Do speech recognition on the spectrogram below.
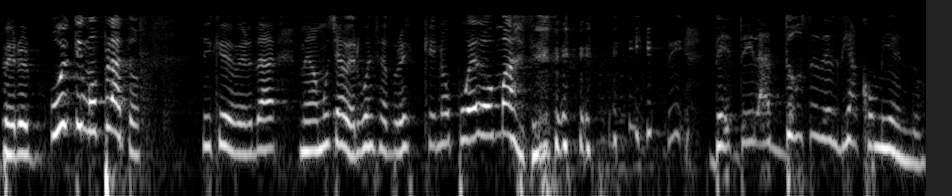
Pero el último plato, es que de verdad me da mucha vergüenza, pero es que no puedo más. desde las 12 del día comiendo.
